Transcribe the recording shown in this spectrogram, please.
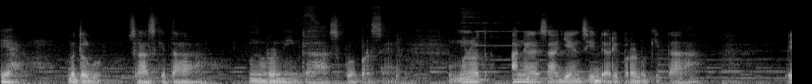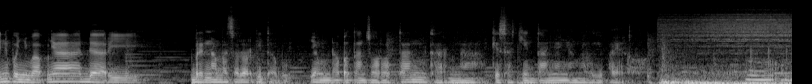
Iya, betul Bu. Sales kita menurun hingga 10%. Menurut analisa agensi dari produk kita, ini penyebabnya dari brand ambassador kita Bu, yang mendapatkan sorotan karena kisah cintanya yang lagi viral. Hmm.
